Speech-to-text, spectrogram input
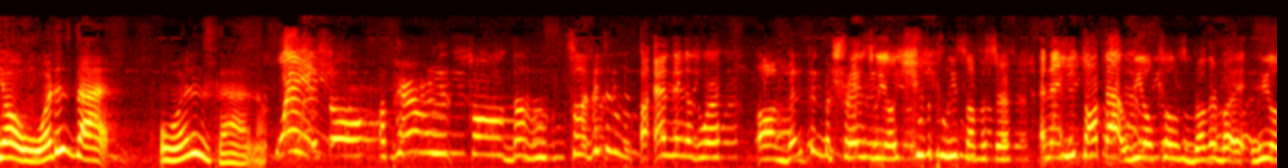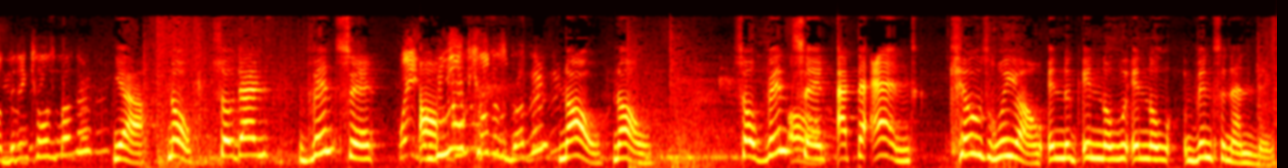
Yo, what is that? What is that? Wait, so apparently, so the so the Vincent uh, ending is where um Vincent betrays Leo. He's a police officer, and then he thought that Leo killed his brother, but Leo didn't kill his brother. Yeah. No. So then Vincent Wait, Um, Leo killed his brother? No, no. So Vincent at the end kills Leo in the in the in the Vincent ending,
